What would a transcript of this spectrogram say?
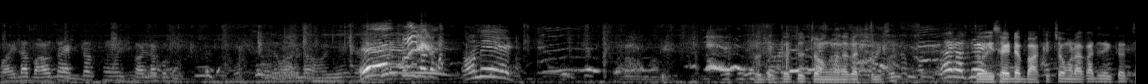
পয়লা বারোটা একটার সময় ছয়লা করব। তো দেখতে পাচ্ছ চং বাঁধা কাজ চলছে। তো এই সাইডে বাকি চং রাখা দেখতে পাচ্ছ।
